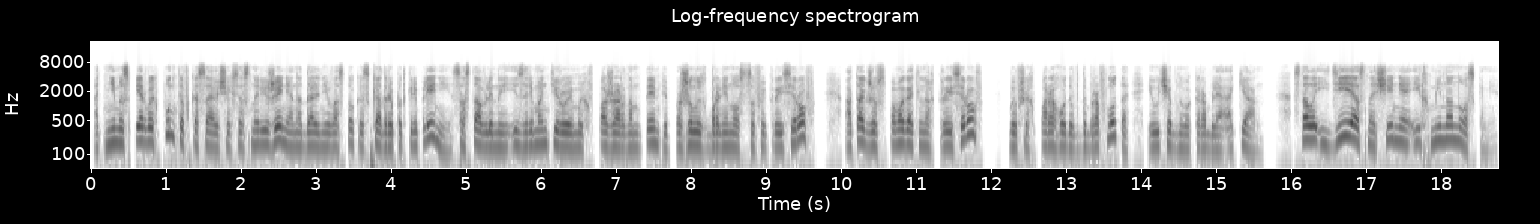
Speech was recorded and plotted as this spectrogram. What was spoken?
Одним из первых пунктов, касающихся снаряжения на Дальний Восток эскадры подкреплений, составленные из ремонтируемых в пожарном темпе пожилых броненосцев и крейсеров, а также вспомогательных крейсеров, бывших пароходов Доброфлота и учебного корабля «Океан», стала идея оснащения их миноносками,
